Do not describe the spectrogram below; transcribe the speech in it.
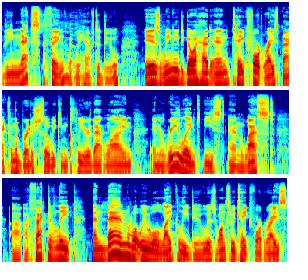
the next thing that we have to do is we need to go ahead and take Fort Rice back from the British so we can clear that line and relink east and west uh, effectively. And then what we will likely do is once we take Fort Rice,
